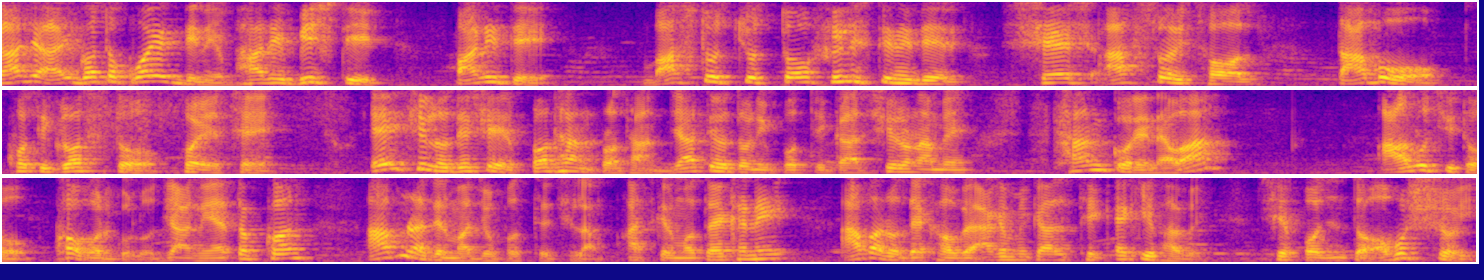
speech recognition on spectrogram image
গাজায় গত কয়েকদিনে ভারী বৃষ্টির পানিতে বাস্তুচ্যুত ফিলিস্তিনিদের শেষ আশ্রয়স্থল তাবুও ক্ষতিগ্রস্ত হয়েছে। এই ছিল দেশের প্রধান প্রধান জাতীয় দৈনিক পত্রিকার শিরোনামে স্থান করে নেওয়া আলোচিত খবরগুলো। জানি এতক্ষণ আপনাদের মাঝে উপস্থিত ছিলাম। আজকের মতো এখানেই। আবারও দেখা হবে আগামীকাল ঠিক একইভাবে। সে পর্যন্ত অবশ্যই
